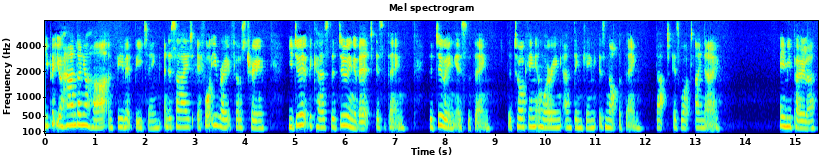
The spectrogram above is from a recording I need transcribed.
You put your hand on your heart and feel it beating and decide if what you wrote feels true. You do it because the doing of it is the thing. The doing is the thing. The talking and worrying and thinking is not the thing. That is what I know. Amy Poehler.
